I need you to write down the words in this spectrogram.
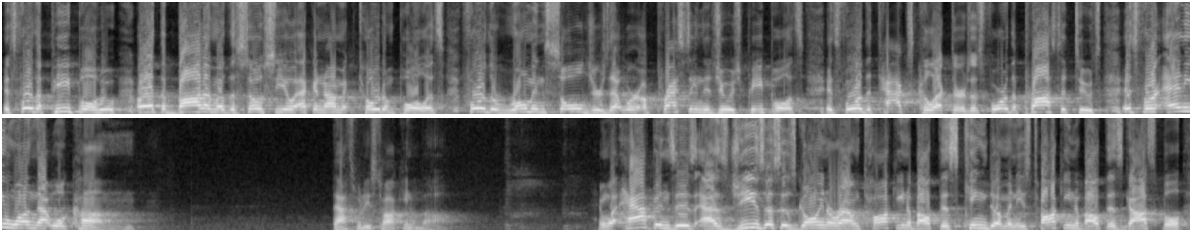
It's for the people who are at the bottom of the socioeconomic totem pole. It's for the Roman soldiers that were oppressing the Jewish people. It's, it's for the tax collectors. It's for the prostitutes. It's for anyone that will come. That's what he's talking about. And what happens is, as Jesus is going around talking about this kingdom and he's talking about this gospel,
